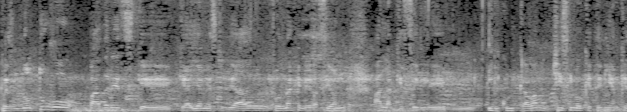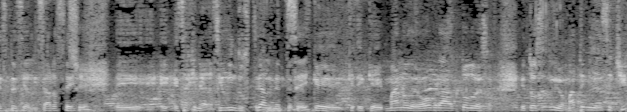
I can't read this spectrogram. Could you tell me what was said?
pues no tuvo padres que, que, hayan estudiado. Fue una generación a la que se le mm, inculcaba muchísimo que tenían que especializarse. esa generación industrialmente, que, que, que mano de obra, todo eso. Entonces mi mamá tenía ese chip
